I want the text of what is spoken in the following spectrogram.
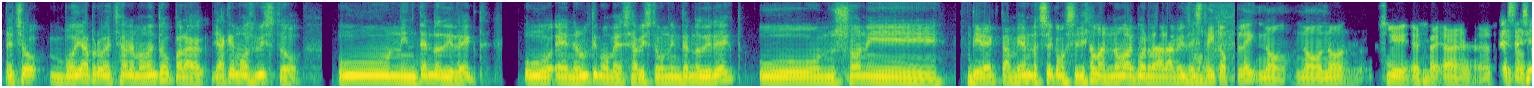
De hecho, voy a aprovechar el momento para, ya que hemos visto un Nintendo Direct en el último mes se ha visto un Nintendo Direct, un Sony Direct también, no sé cómo se llaman, no me acuerdo ahora mismo. ¿State of Play? No, no, no. Sí, ah, este, sí,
